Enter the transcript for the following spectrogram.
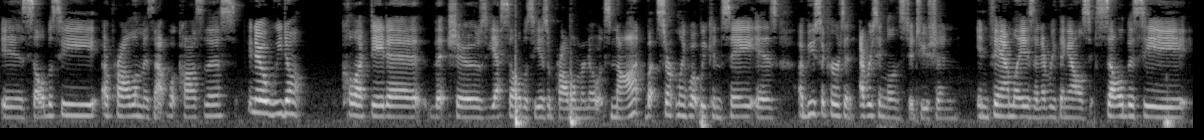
is celibacy a problem? Is that what caused this? You know, we don't collect data that shows yes, celibacy is a problem or no, it's not. But certainly what we can say is abuse occurs in every single institution in families and everything else, celibacy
